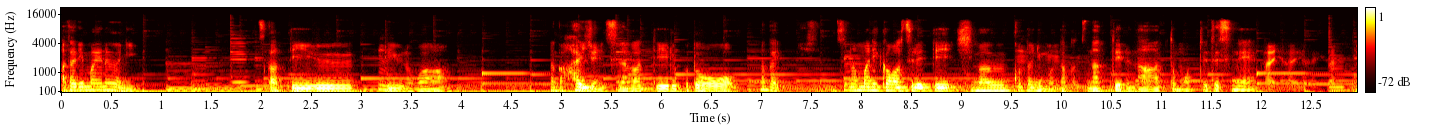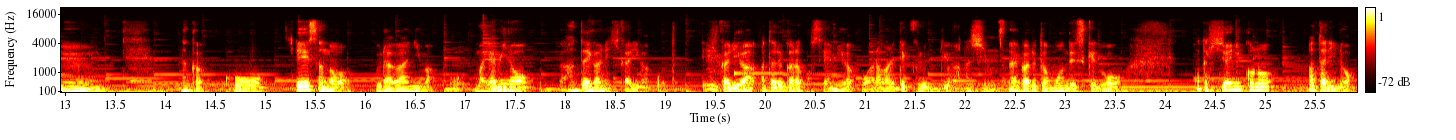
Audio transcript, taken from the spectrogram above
当たり前のように使っているっていうのは、なんか排除につながっていることをなんかいつの間にか忘れてしまうことにもなんかなっているなと思ってですね、はいはいはいはい。うん、なんかこう綺麗さの裏側にはこう、まあ、闇の反対側に光がこううん光が当たるからこそ闇がこう現れてくるっていう話につながると思うんですけどなんか非常にこの辺りの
